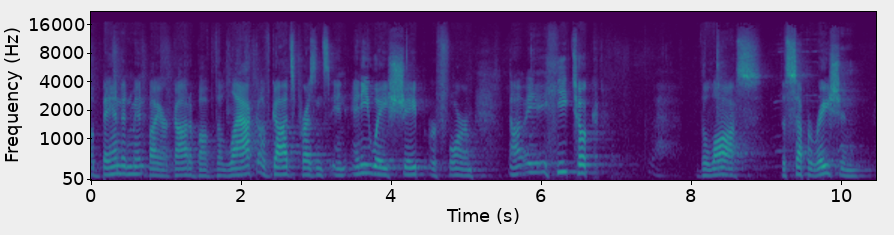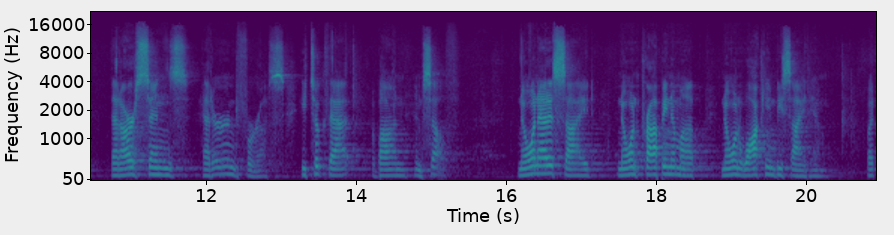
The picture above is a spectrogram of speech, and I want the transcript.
abandonment by our God above, the lack of God's presence in any way, shape, or form. Uh, he took the loss, the separation that our sins had earned for us. He took that upon himself. No one at his side, no one propping him up, no one walking beside him, but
